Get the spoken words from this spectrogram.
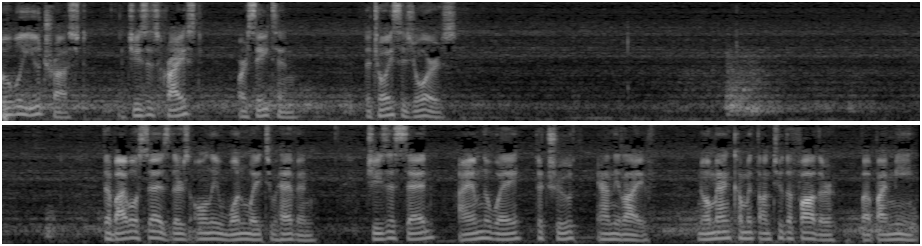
Who will you trust, Jesus Christ or Satan? The choice is yours. The Bible says there's only one way to heaven. Jesus said, I am the way, the truth, and the life. No man cometh unto the Father but by me.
